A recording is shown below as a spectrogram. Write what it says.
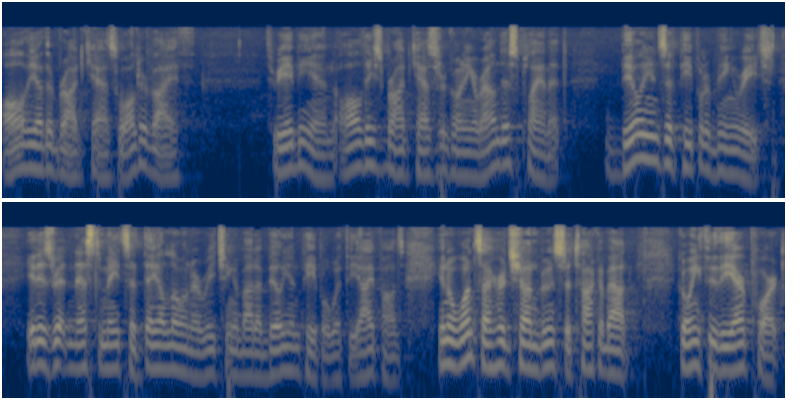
all the other broadcasts, Walter Veith, 3ABN, all these broadcasts are going around this planet. Billions of people are being reached. It is written estimates that they alone are reaching about a billion people with the iPods. You know, once I heard Shawn Boonstra talk about going through the airport.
